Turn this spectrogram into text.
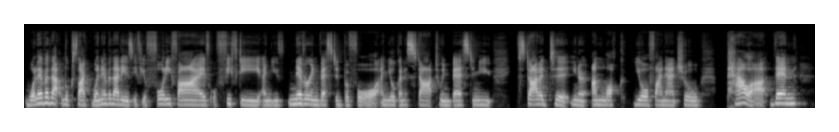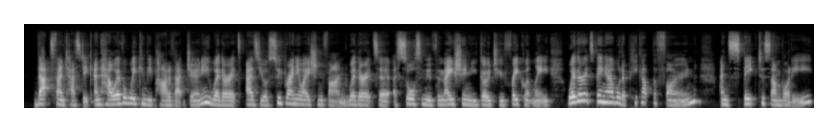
whatever that looks like, whenever that is. If you're 45 or 50 and you've never invested before and you're going to start to invest and you started to, you know, unlock your financial power, then that's fantastic. And however we can be part of that journey, whether it's as your superannuation fund, whether it's a, a, source of information you go to frequently, whether it's being able to pick up the phone and speak to somebody,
